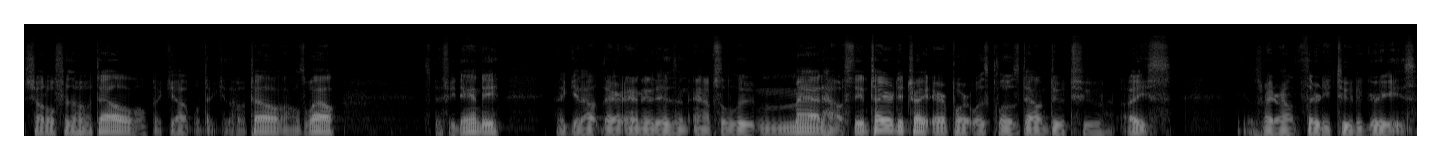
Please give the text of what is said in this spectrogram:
shuttle for the hotel. We'll pick you up. We'll take you to the hotel. All's well. Spiffy dandy. I get out there and it is an absolute madhouse. The entire Detroit airport was closed down due to ice. It was right around 32 degrees.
